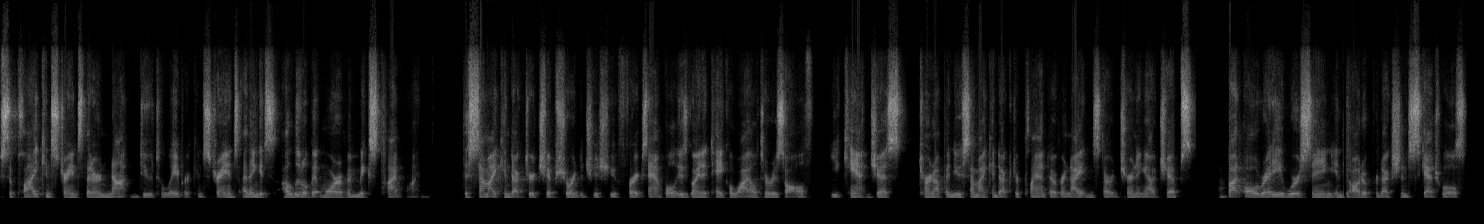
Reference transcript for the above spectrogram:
supply constraints that are not due to labor constraints, I think it's a little bit more of a mixed timeline. The semiconductor chip shortage issue, for example, is going to take a while to resolve. You can't just turn up a new semiconductor plant overnight and start churning out chips. But already we're seeing in the auto production schedules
